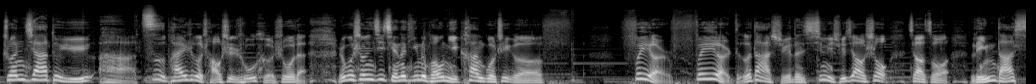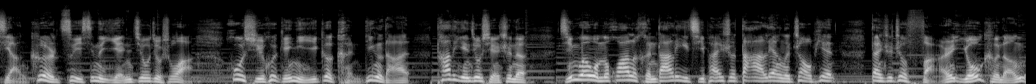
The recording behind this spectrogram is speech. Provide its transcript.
专家对于啊自拍热潮是如何说的。如果收音机前的听众朋友，你看过这个？菲尔菲尔德大学的心理学教授叫做琳达·响克尔，最新的研究就说啊，或许会给你一个肯定的答案。他的研究显示呢，尽管我们花了很大力气拍摄大量的照片，但是这反而有可能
